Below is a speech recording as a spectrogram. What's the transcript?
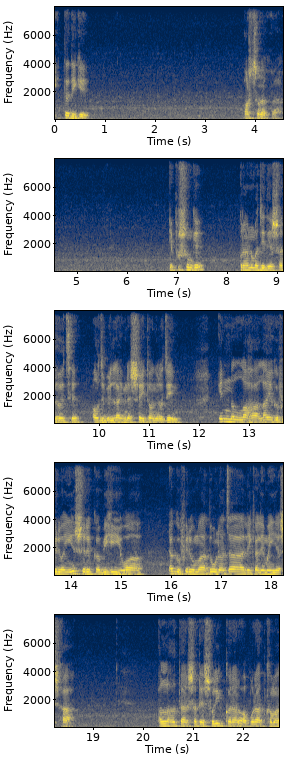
ইত্যাদিকে অর্চনা করা। এ প্রসঙ্গে কোরআন মাজিদ এরশাদ হয়েছে আউজবিল্লাহ মিনাশ শাইতানির রাজিম। ইন্নাল্লাহ লা ইয়াগফিরু আন ইউশরিকা বিহি ওয়া ইয়াগফিরু মা দুনা যালিকা লিমান ইয়াশা। আল্লাহ তার সাথে শরিক করার অপরাধ ক্ষমা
